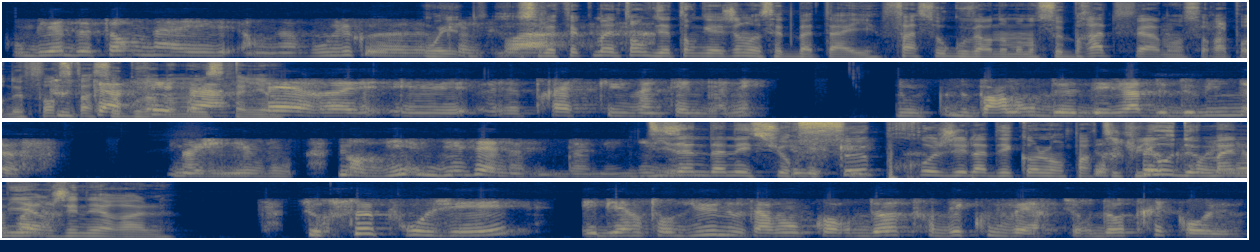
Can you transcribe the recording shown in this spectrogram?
Combien de temps on a, on a voulu que. Oui, cela fait combien de temps que vous êtes engagé dans cette bataille, face au gouvernement, dans ce bras de fer, dans ce rapport de force face au gouvernement israélien Faire, presque une vingtaine d'années. Nous, parlons de, déjà de 2009. Imaginez-vous. Non, une dizaine d'années. Une dizaine d'années sur ce projet-là d'école en particulier ou de manière générale? Sur ce projet, et bien entendu, nous avons encore d'autres découvertes sur d'autres écoles.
